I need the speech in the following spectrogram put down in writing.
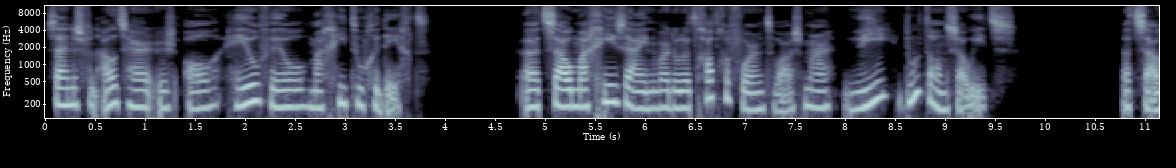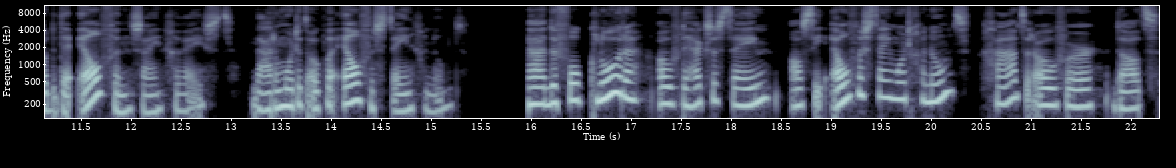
zijn dus van oudsher dus al heel veel magie toegedicht. Het zou magie zijn waardoor het gat gevormd was, maar wie doet dan zoiets? Dat zouden de elfen zijn geweest. Daarom wordt het ook wel elfensteen genoemd. Uh, de folklore over de heksensteen, als die elfensteen wordt genoemd, gaat erover dat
